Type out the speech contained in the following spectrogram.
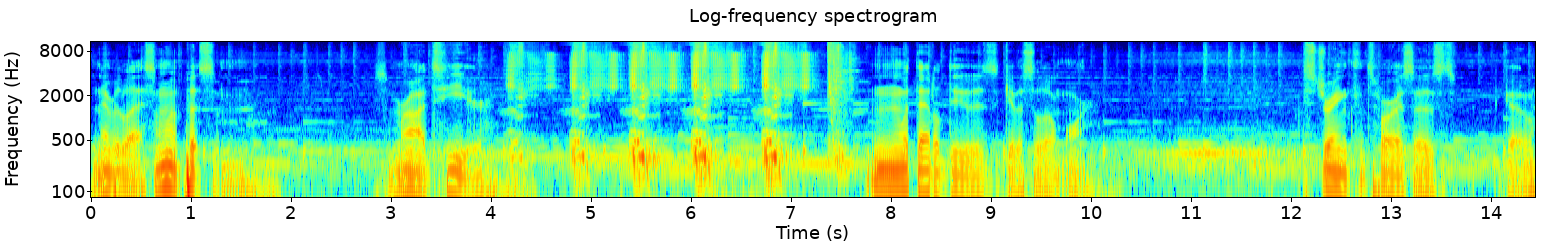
Nevertheless, I'm gonna put some some rods here, and what that'll do is give us a little more strength as far as those go.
